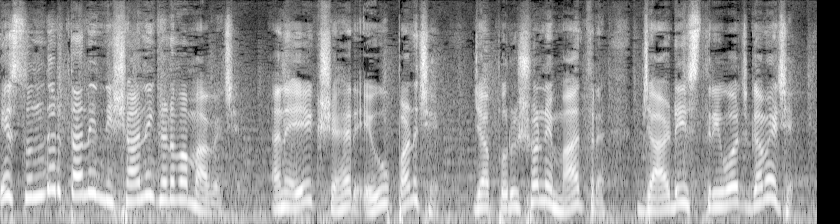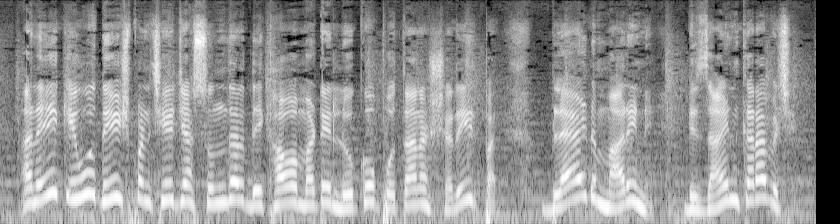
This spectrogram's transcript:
એ સુંદરતાની નિશાની ગણવામાં આવે છે. અને એક શહેર એવું પણ છે, જ્યાં પુરુષોને માત્ર જાડી સ્ત્રીઓ જ ગમે છે. અને એક એવો દેશ પણ છે જ્યાં સુંદર દેખાવા માટે લોકો પોતાના શરીર પર બ્લેડ મારીને ડિઝાઇન કરાવે છે.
